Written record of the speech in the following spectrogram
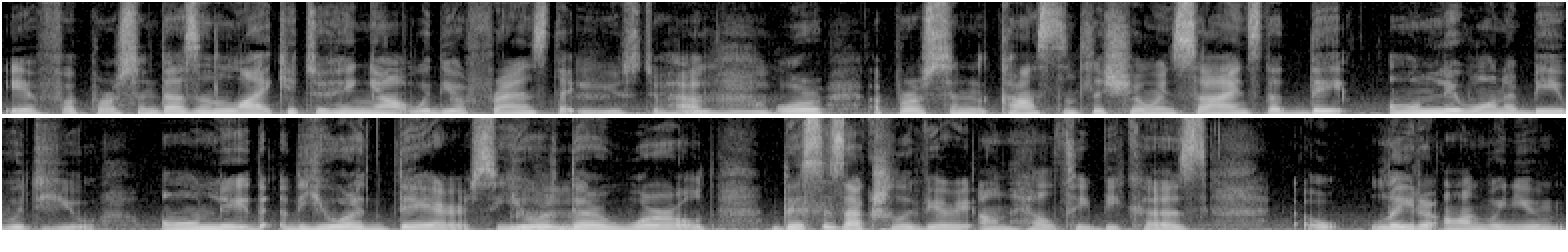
If a person doesn't like you to hang out with your friends that you used to have, Mhm. or a person constantly showing signs that they only want to be with you only th- you are theirs you're Mhm. their world this is actually very unhealthy because uh, later on when you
